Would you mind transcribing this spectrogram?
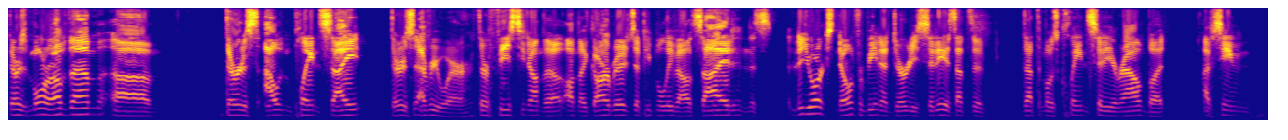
There's more of them. Um, they're just out in plain sight. They're just everywhere. They're feasting on the on the garbage that people leave outside. And it's, New York's known for being a dirty city. It's not the not the most clean city around, but I've seen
